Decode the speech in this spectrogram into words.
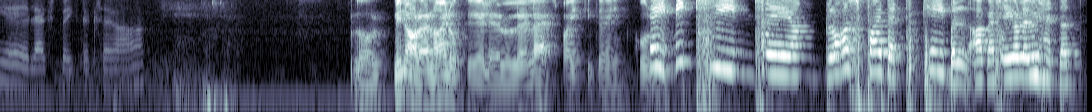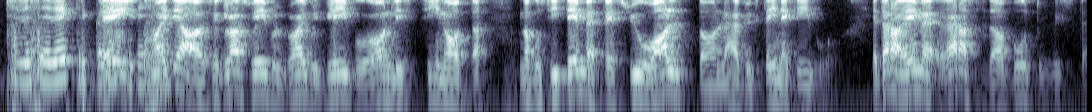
jee, läks, kõik läks ära. lol, mina olen ainuke, kellel ei ole lääkspaiki teinud. hei, miks siin see on glass fiber cable, aga see ei ole ühendatud sellesse electrical ei, ma ei tea, see Glass Fable, Fable Kleibu on lihtsalt siin, oota. nagu siit MFSU alt on, läheb üks teine keibu. et ära, ära seda puutu vist,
